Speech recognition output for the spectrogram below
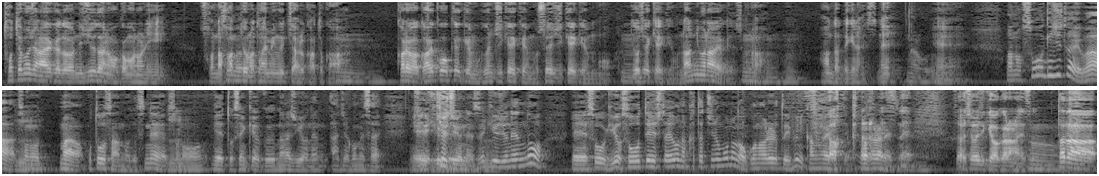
とてもじゃないけど20代の若者にそんな発表のタイミングいつあるかとか、うん彼は外交経験も軍事経験も政治経験も行政経験も何にもないわけですから、判断できないですね。なるほど、ね、えー、あの葬儀自体はその、うん、まあ、お父さんのですね、そのえーと、1974年あじゃあごめんなさい、えー、94年。ですね、うん、90年の、えー、葬儀を想定したような形のものが行われるというふうに考えて わからないですね。それは正直わからないです、うん、ただ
